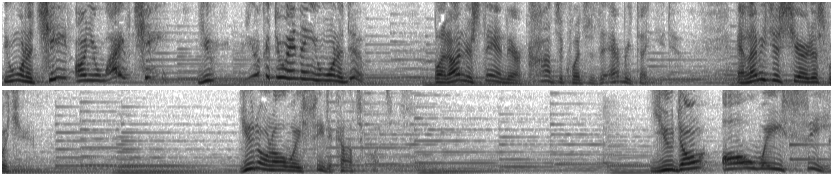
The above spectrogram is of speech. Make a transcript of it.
You want to cheat on your wife, cheat. You, you can do anything you want to do. But understand there are consequences to everything you do. And let me just share this with you. You don't always see the consequences. You don't always see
